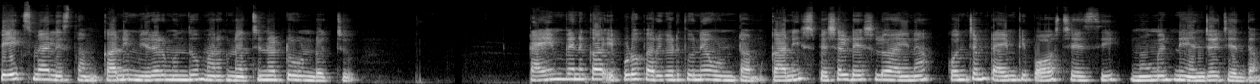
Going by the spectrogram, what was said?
ఫేక్ స్మైల్ ఇస్తాం. కానీ మిర్రర్ ముందు మనకు నచ్చినట్టు ఉండొచ్చు. టైం వెనుక ఎప్పుడూ పరిగెడుతూనే ఉంటాం. కానీ స్పెషల్ డేస్లో అయినా కొంచెం టైంకి పాజ్ చేసి మూమెంట్ని ఎంజాయ్ చేద్దాం.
